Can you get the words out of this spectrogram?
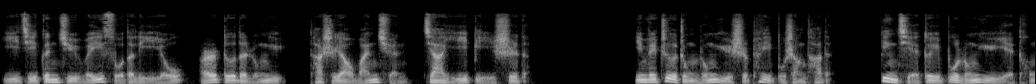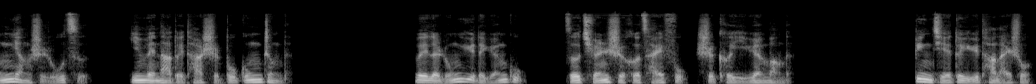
以及根据猥琐的理由而得的荣誉，他是要完全加以鄙视的，因为这种荣誉是配不上他的，并且对不荣誉也同样是如此，因为那对他是不公正的。为了荣誉的缘故，则权势和财富是可以冤枉的，并且对于他来说，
